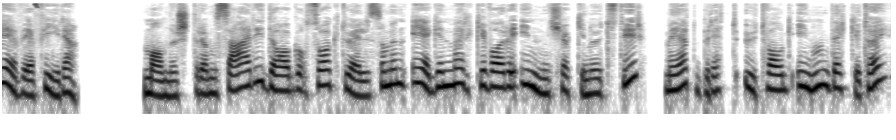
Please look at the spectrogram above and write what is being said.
TV4. Mannerstrøms er i dag også aktuell som en egen merkevare innen kjøkkenutstyr, med et bredt utvalg innen dekketøy,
